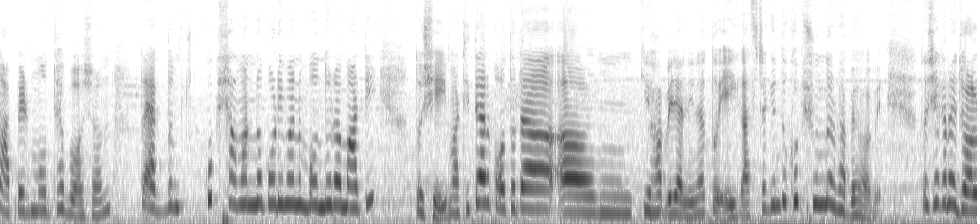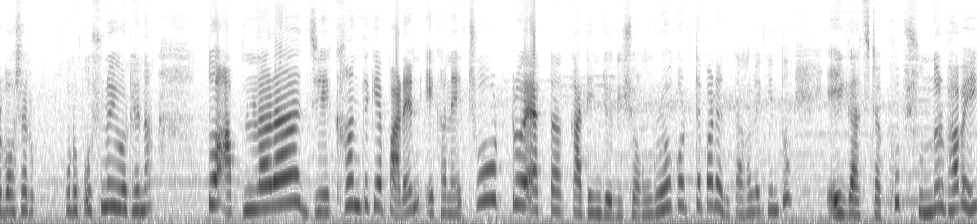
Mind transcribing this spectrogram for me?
কাপের মধ্যে বসান, তো একদম খুব সামান্য পরিমাণ বন্ধুরা মাটি, তো সেই মাটিতে আর কতটা কি হবে জানি না, তো এই গাছটা কিন্তু খুব সুন্দরভাবে হবে। তো সেখানে জল বসার কোনো প্রশ্নই ওঠে না। তো আপনারা যেখান থেকে পারেন, এখানে ছোট্ট একটা কাটিং যদি সংগ্রহ করতে পারেন, তাহলে কিন্তু এই গাছটা খুব সুন্দরভাবেই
